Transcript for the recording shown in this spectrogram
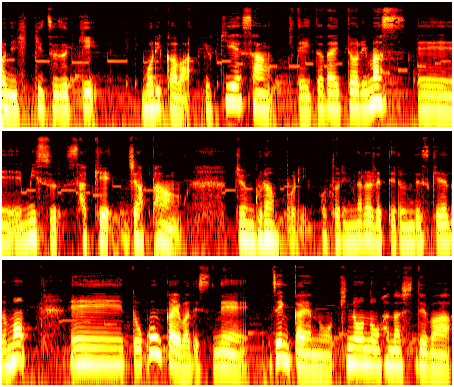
日に引き続き森川幸恵さん来ていただいております、えー、ミス酒ジャパン。準グランプリお取りになられてるんですけれども、えーと、今回はですね前回の昨日のお話では、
